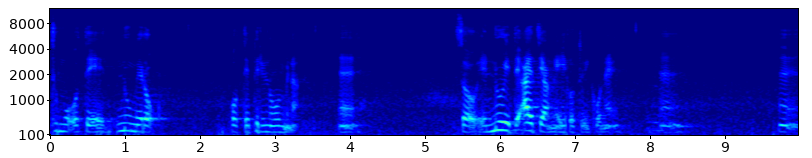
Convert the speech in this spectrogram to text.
tumu o te numero o te pirinomina. E. So, e nui te aeteanga i roto i konei. Eh. Eh.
